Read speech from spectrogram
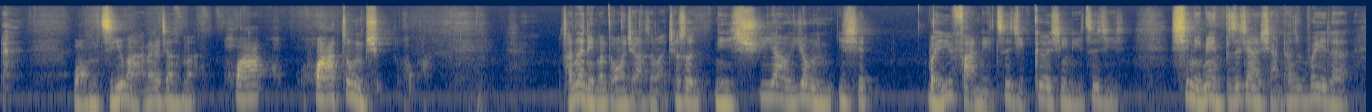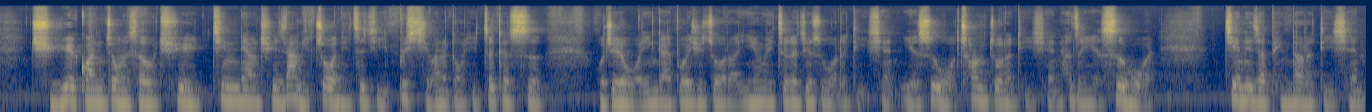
网吉瓦那个叫什么花花众取？反正你们懂我讲什么，就是你需要用一些违反你自己个性、你自己心里面不是这样想，但是为了取悦观众的时候，去尽量去让你做你自己不喜欢的东西。这个是我觉得我应该不会去做的，因为这个就是我的底线，也是我创作的底线，或者也是我建立这频道的底线。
